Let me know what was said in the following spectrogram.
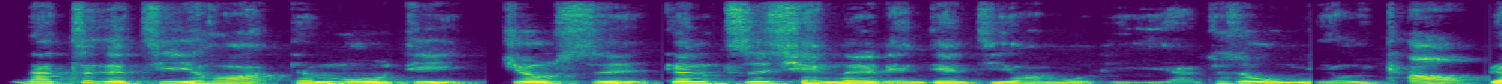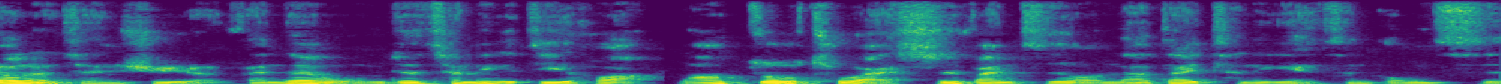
那这个计划的目的就是跟之前那个联电计划目的一样，就是我们有一套标准程序了，反正我们就成立一个计划，然后做出来示范之后，然后再成立衍生公司。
